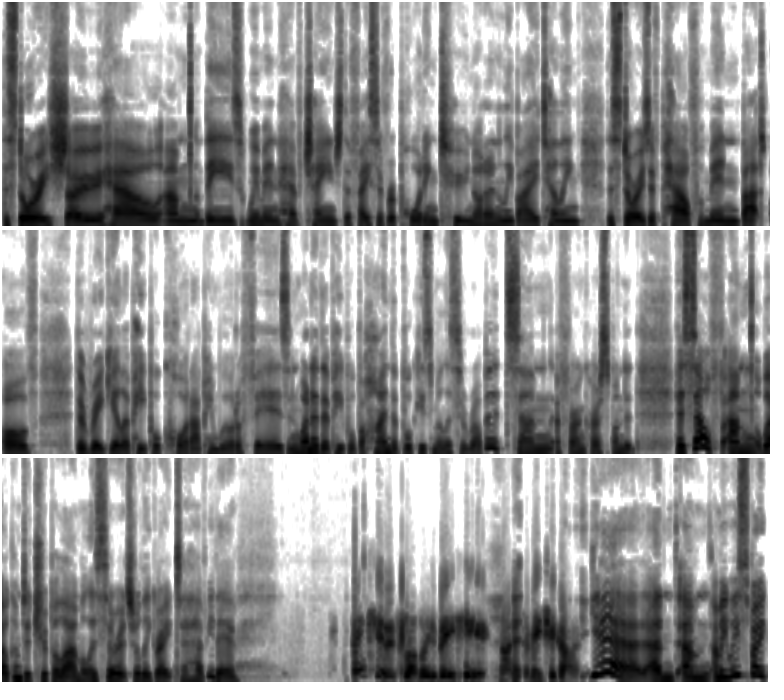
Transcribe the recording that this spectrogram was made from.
the stories show how um, these women have changed the face of reporting too, not only by telling the stories of powerful men, but of the regular people caught up in world affairs. And one of the people behind the book is Melissa Roberts, um, a foreign correspondent herself. Um, welcome to Triple R, Melissa. It's really great to have you there. Thank you. It's lovely to be here. Nice uh, to meet you guys. Yeah, and um, I mean, we spoke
